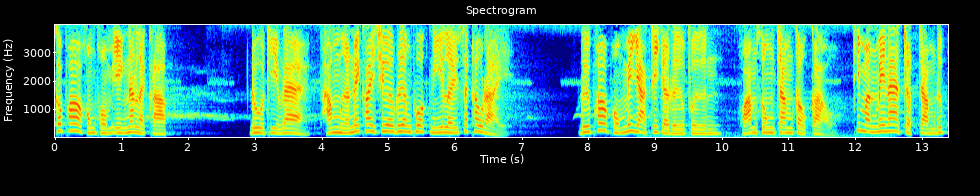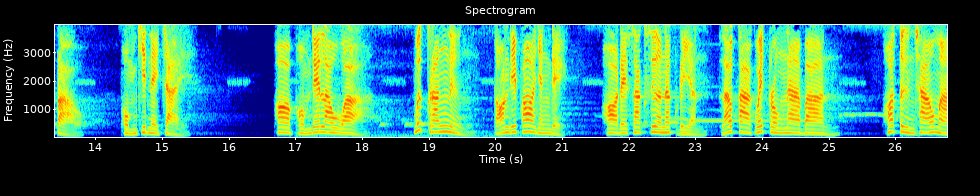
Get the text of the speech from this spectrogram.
ก็พ่อของผมเองนั่นแหละครับ ดูทีแรกทำเหมือนไม่ค่อยเชื่อเรื่องพวกนี้เลยสักเท่าไหร่ หรือพ่อผมไม่อยากที่จะรื้อฟื้น ความทรงจำเก่าๆ ที่มันไม่น่าจดจำหรือเปล่า ผมคิดในใจ พ่อผมได้เล่าว่า เมื่อครั้งหนึ่ง ตอนที่พ่อยังเด็ก พ่อได้ซักเสื้อนักเรียน แล้วตากไว้ตรงหน้าบ้านพอตื่นเช้ามา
